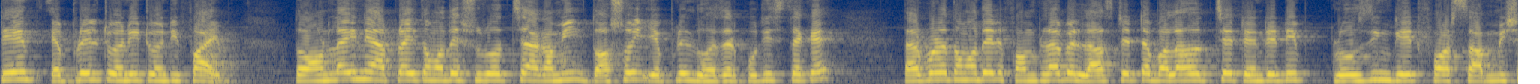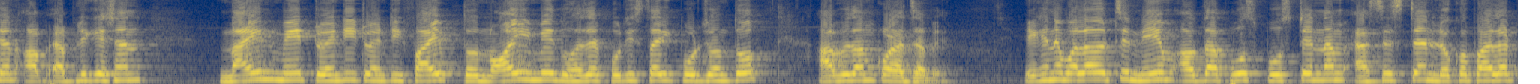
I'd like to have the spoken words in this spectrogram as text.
tenth April twenty twenty five তো অনলাইনে অ্যাপ্লাই তোমাদের শুরু হচ্ছে আগামী দশই এপ্রিল দু হাজার পঁচিশ থেকে। তারপরে তোমাদের ফর্ম ফিল আপের লাস্ট ডেটটা বলা হচ্ছে tentative closing date for submission of application nine May twenty twenty five তো নয় মে দু হাজার পঁচিশ তারিখ পর্যন্ত আবেদন করা যাবে। এখানে বলা হচ্ছে নেম অফ দ্য পোস্ট পোস্টের নাম অ্যাসিস্ট্যান্ট লোকো পাইলট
